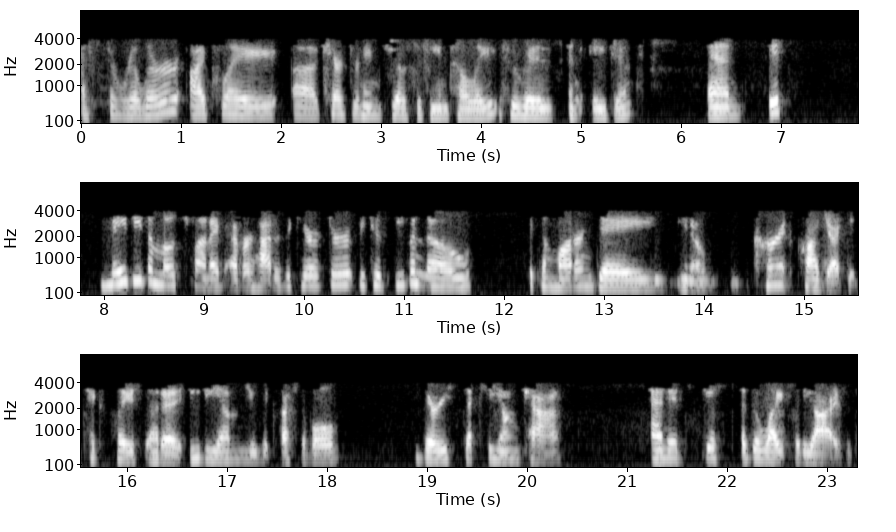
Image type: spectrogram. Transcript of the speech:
a thriller. I play a character named Josephine Tully, who is an agent, and maybe the most fun I've ever had as a character because even though it's a modern day, you know, current project, it takes place at a EDM music festival, very sexy young cast, and it's just a delight for the eyes. It's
